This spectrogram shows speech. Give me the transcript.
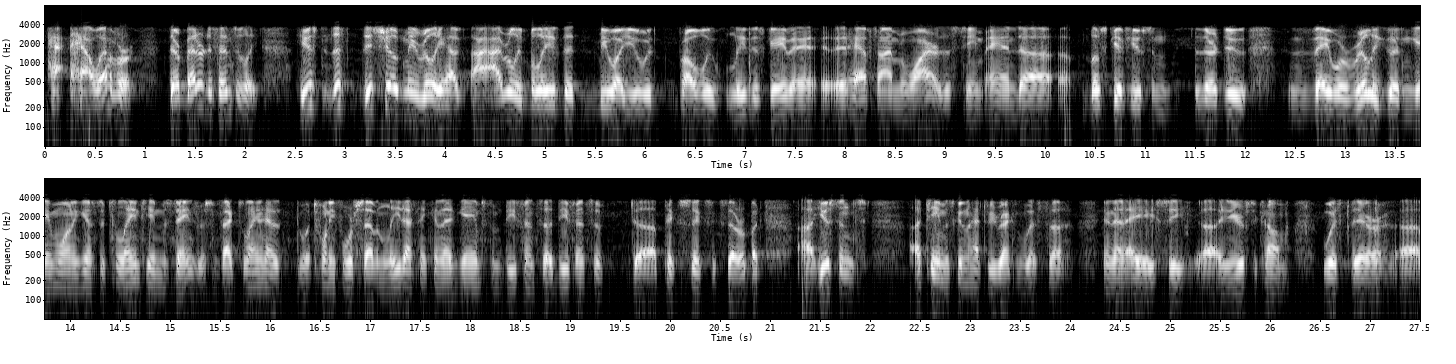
Ha- however, they're better defensively. Houston, this this showed me really how I, really believe that BYU would probably lead this game at, at halftime and wire this team. And uh, let's give Houston their due. They were really good in game one against a Tulane team that's dangerous. In fact, Tulane had a 24-7 lead, I think, in that game. Some defense, uh, defensive uh, pick six, et cetera. But uh, Houston's a team that's going to have to be reckoned with uh, in that AAC uh, in years to come with their uh,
